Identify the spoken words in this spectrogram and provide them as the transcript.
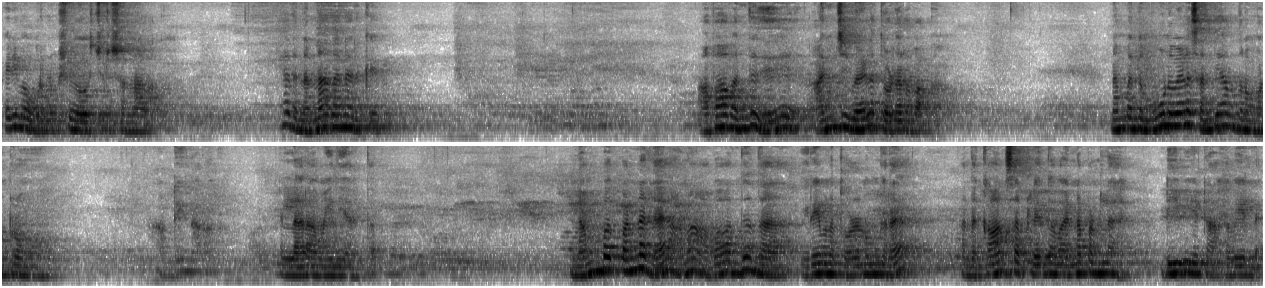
பெரியவா ஒரு நிமிஷம் யோசிச்சுட்டு சொன்னாலாம் ஏன் அது நன்னா தானே இருக்குது அவள் வந்து அஞ்சு வேளை தொடருவா. நம்ம இந்த மூணு வேளை சந்தியாவந்தனம் பண்ணுறோமோ அப்படின்னா எல்லாரும் அமைதியாக இருந்தா. நம்ம பண்ணலை ஆனால் அவள் வந்து அந்த இறைவனை தொழணுங்கிற அந்த கான்செப்ட்லேருந்து அவள் என்ன பண்ணல? டீவியேட் ஆகவே இல்லை.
